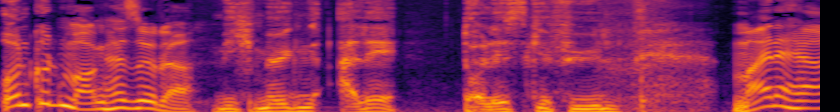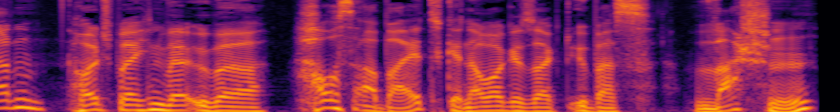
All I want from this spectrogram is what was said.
Und guten Morgen, Herr Söder. Mich mögen alle. Tolles Gefühl. Meine Herren, heute sprechen wir über Hausarbeit, genauer gesagt übers Waschen.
